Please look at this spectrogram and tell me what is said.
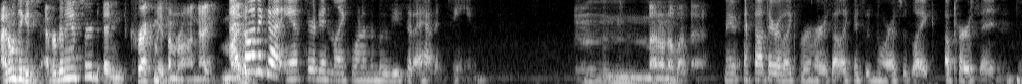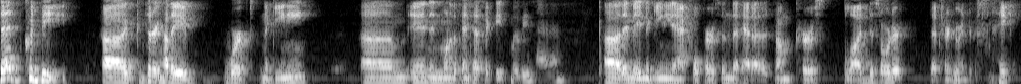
I don't think it's ever been answered. And correct me if I'm wrong. I might I have. thought it got answered in like one of the movies that I haven't seen. Mm, I don't know about that. Maybe, I thought there were like rumors that like Mrs. Norris was like a person. That could be, uh, considering how they worked Nagini um, in in one of the Fantastic Beasts movies. I don't know. Uh, they made Nagini an actual person that had a some cursed blood disorder that turned her into a snake.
